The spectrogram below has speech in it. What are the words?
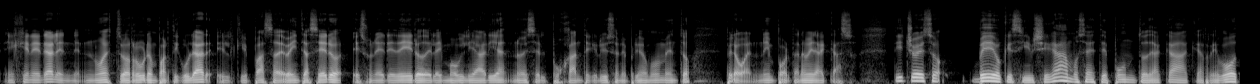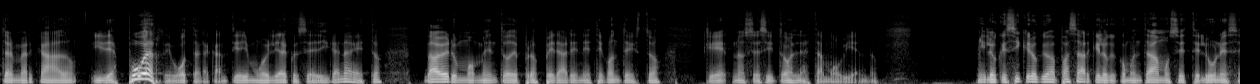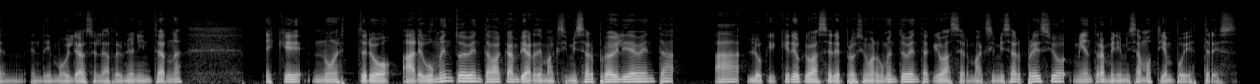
En general, en nuestro rubro en particular, el que pasa de 20 a 0 es un heredero de la inmobiliaria, no es el pujante que lo hizo en el primer momento. Pero bueno, no importa, no viene al caso. Dicho eso, veo que si llegamos a este punto de acá, que rebota el mercado y después rebota la cantidad de inmobiliaria que se dedican a esto, va a haber un momento de prosperar en este contexto que no sé si todos la estamos viendo. Y lo que sí creo que va a pasar, que es lo que comentábamos este lunes en, en inmobiliarios en la reunión interna, es que nuestro argumento de venta va a cambiar de maximizar probabilidad de venta a lo que creo que va a ser el próximo argumento de venta, que va a ser maximizar precio mientras minimizamos tiempo y estrés.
